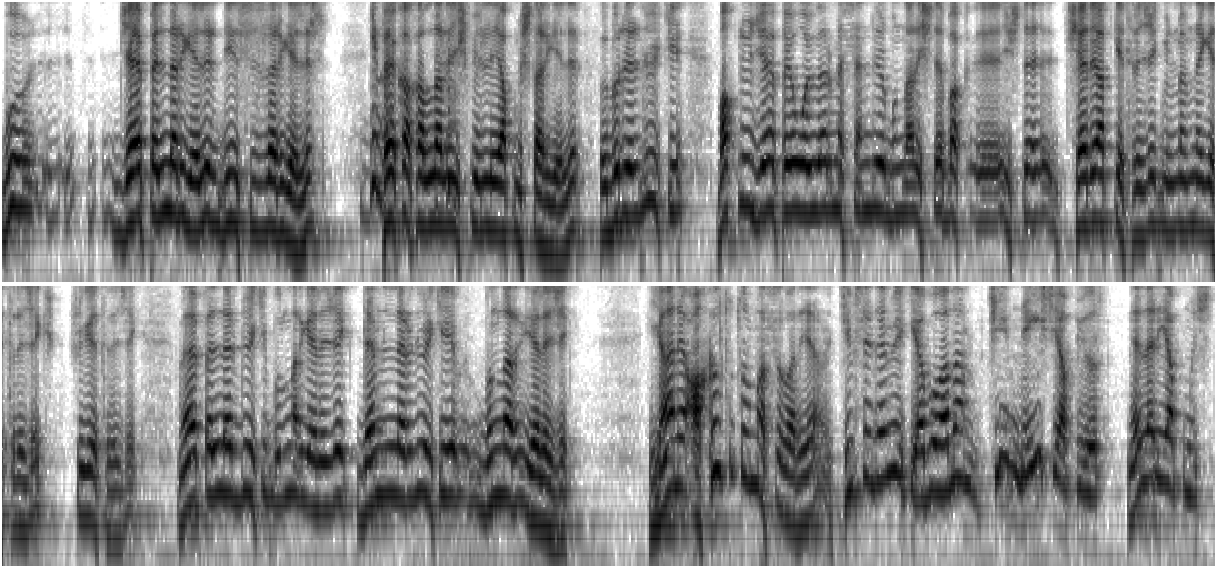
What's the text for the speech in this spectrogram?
bu CHP'liler gelir, dinsizler gelir. PKK'lılarla işbirliği yapmışlar gelir. Öbürleri diyor ki bak diyor CHP'ye oy vermezsen diyor bunlar işte bak e, işte şeriat getirecek bilmem ne getirecek şu getirecek. MHP'liler diyor ki bunlar gelecek. Demliler diyor ki bunlar gelecek. Yani akıl tutulması var ya. Kimse demiyor ki ya bu adam kim ne iş yapıyor neler yapmış.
